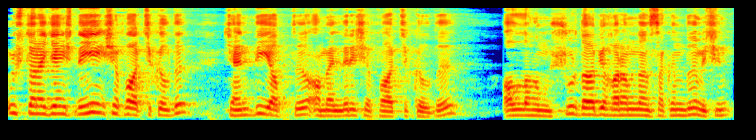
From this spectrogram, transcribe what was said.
Üç tane genç neyi şefaat çıkıldı? Kendi yaptığı amelleri şefaat çıkıldı. Allah'ım şurada bir haramdan sakındığım için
